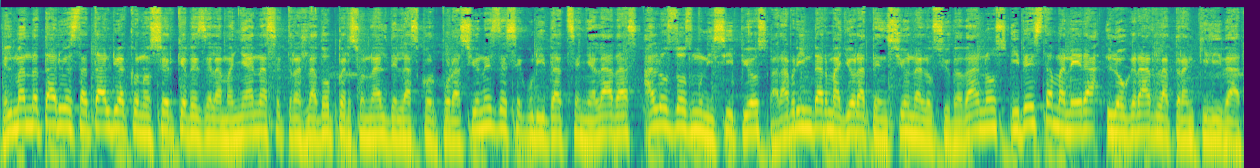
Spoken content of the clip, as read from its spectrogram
El mandatario estatal dio a conocer que desde la mañana se trasladó personal de las corporaciones de seguridad señaladas a los dos municipios para brindar mayor atención a los ciudadanos y de esta manera lograr la tranquilidad.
